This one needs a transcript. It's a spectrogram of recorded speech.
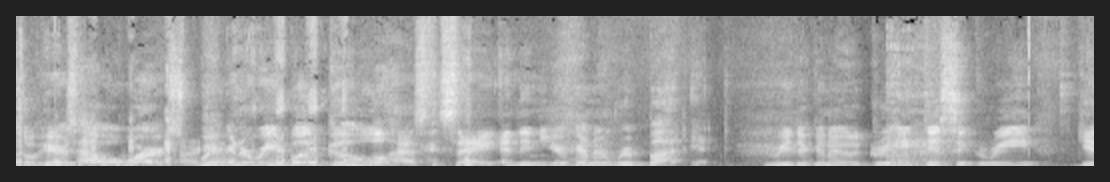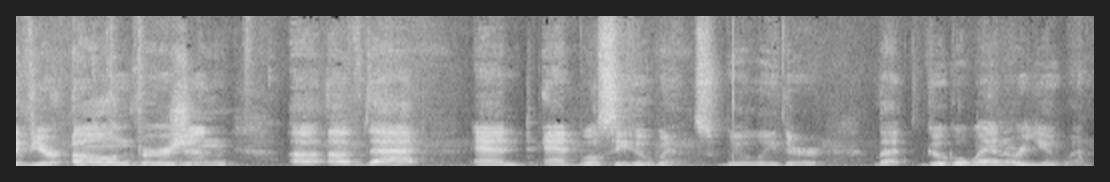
So here's how it works. We're going to read what Google has to say, and then you're going to rebut it. You're either going to agree, disagree, give your own version uh, of that, and and we'll see who wins. We'll either let Google win or you win.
